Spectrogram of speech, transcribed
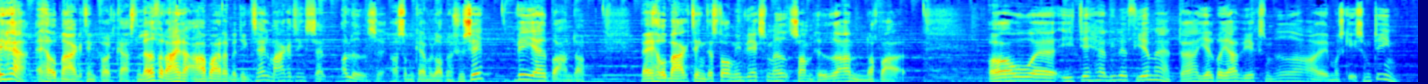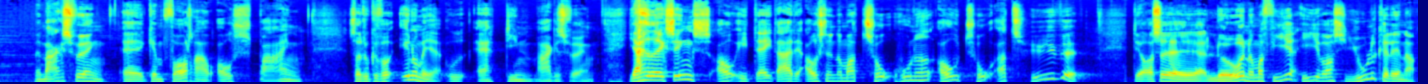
Det her er Help Marketing podcasten, lavet for dig, der arbejder med digital marketing, salg og ledelse, og som gerne vil opnå succes ved at hjælpe andre. Bag Help Marketing, der står min virksomhed, som hedder Nokmal. Og øh, i det her lille firma, der hjælper jeg virksomheder, øh, måske som din, med markedsføring øh, gennem foredrag og sparring, så du kan få endnu mere ud af din markedsføring. Jeg hedder Xings, og i dag der er det afsnit nummer 222. Det er også øh, love nummer 4 i vores julekalender.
